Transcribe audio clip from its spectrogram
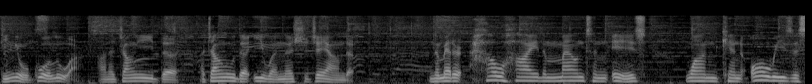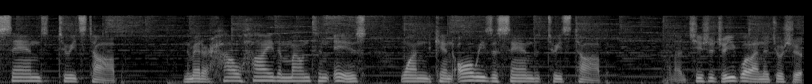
顶有过路啊！啊，那张译的啊张璐的译文呢是这样的：No matter how high the mountain is, one can always ascend to its top. No matter how high the mountain is, one can always ascend to its top. 那其实直译过来呢，就是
